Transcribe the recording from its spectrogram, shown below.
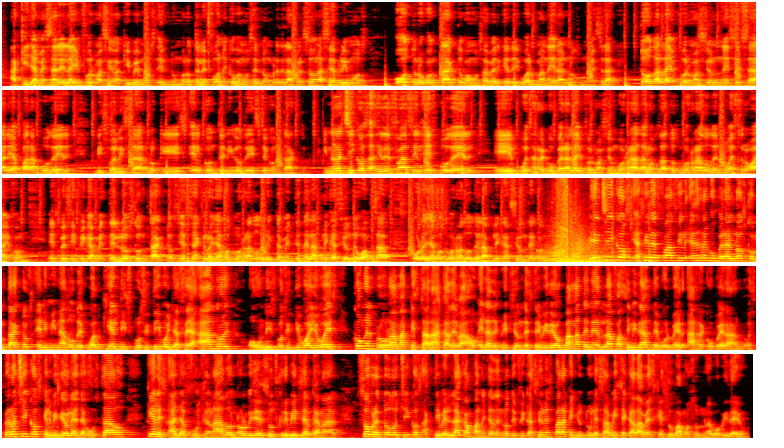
Aquí ya me sale la información, aquí vemos el número telefónico, vemos el nombre de la persona. Si abrimos otro contacto, vamos a ver que de igual manera nos muestra toda la información necesaria para poder visualizar lo que es el contenido de este contacto. Y nada chicos, así de fácil es poder eh, pues recuperar la información borrada, los datos borrados de nuestro iPhone, específicamente los contactos, ya sea que lo hayamos borrado directamente de la aplicación de WhatsApp o lo hayamos borrado de la aplicación de contactos. Bien chicos, y así de fácil es recuperar los contactos eliminados de cualquier dispositivo, ya sea Android o un dispositivo iOS, con el programa que estará acá debajo en la descripción de este video, van a tener la facilidad de volver a recuperarlo. Espero chicos que el video les haya gustado, que les haya funcionado. No olviden suscribirse al canal. Sobre todo chicos, activen la campanita de notificaciones para que YouTube les avise cada vez que subamos un nuevo video.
